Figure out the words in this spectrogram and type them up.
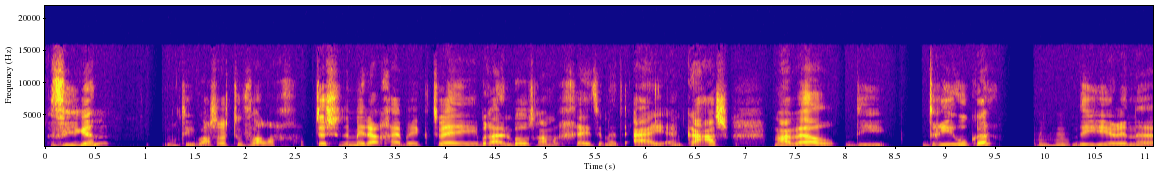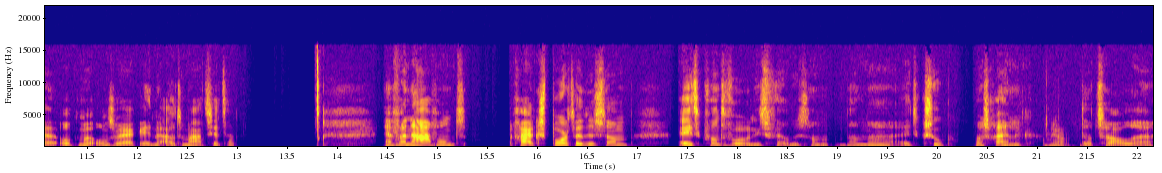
Vegan, want die was er toevallig. Tussen de middag heb ik twee bruine boterhammen gegeten met ei en kaas. Maar wel die driehoeken, mm die hier in de, op me, ons werk in de automaat zitten. En vanavond ga ik sporten, dus dan eet ik van tevoren niet zoveel. Dus dan, dan uh, eet ik soep waarschijnlijk. Ja. Dat zal uh,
